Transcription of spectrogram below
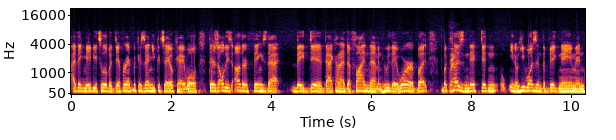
I think maybe it's a little bit different because then you could say, okay, well, there's all these other things that they did that kind of defined them and who they were. But because Nick didn't, you know, he wasn't the big name and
